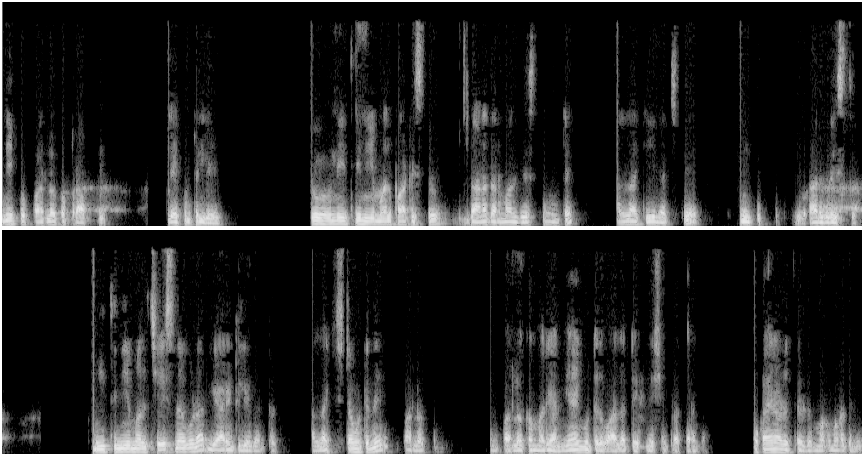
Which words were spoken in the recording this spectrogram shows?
నీకు పరలోక ప్రాప్తి లేకుంటే లేదు. నువ్వు నీతి నియమాలు పాటిస్తూ దాన ధర్మాలు చేస్తూ ఉంటే అల్లాకి నచ్చితే నీకు అనుగ్రహిస్తూ. నీతి నియమాలు చేసినా కూడా గ్యారంటీ లేదంటారు. అల్లాకి ఇష్టం ఉంటేనే పరలోకం పరలోకం మరి అన్యాయంగా ఉంటుంది వాళ్ళ డెఫినేషన్ ప్రకారంగా. ఒక ఆయన అడుగుతాడు మహమ్మద్ని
